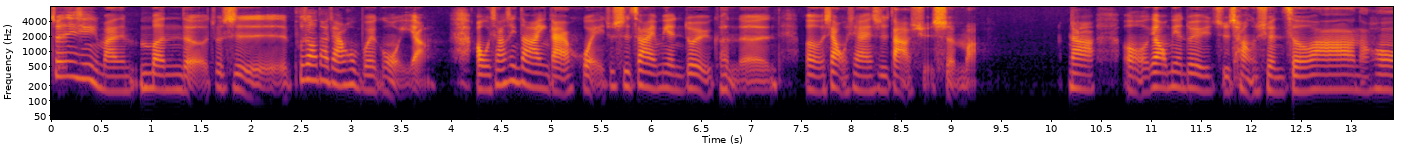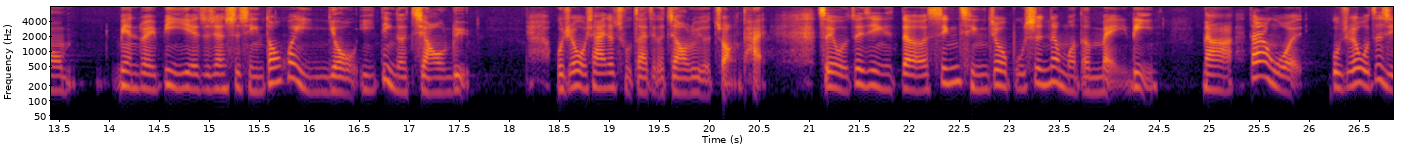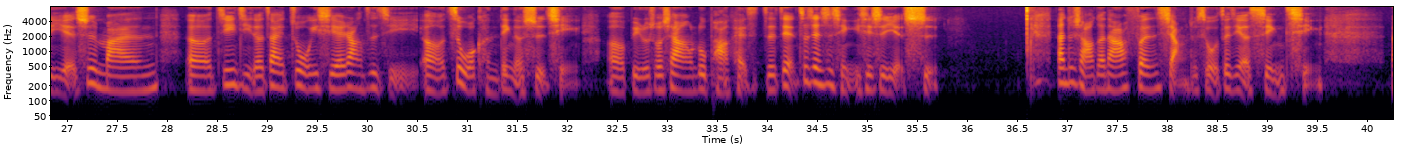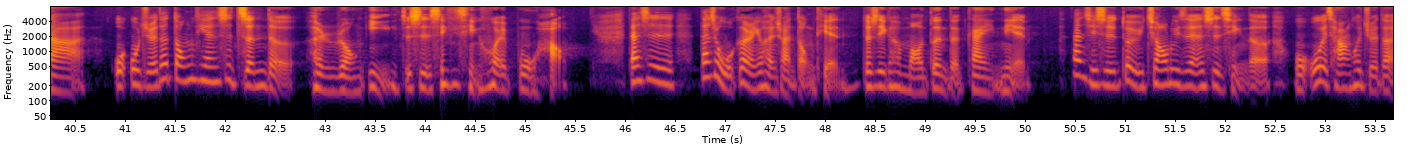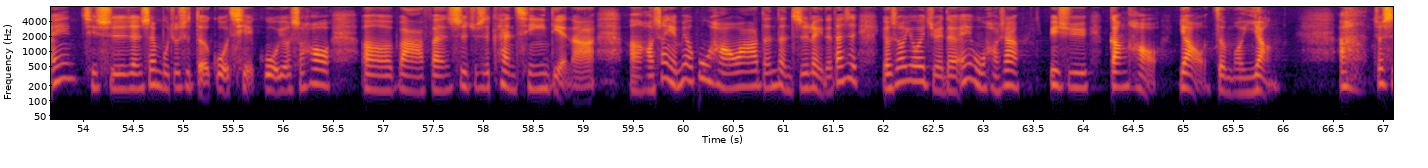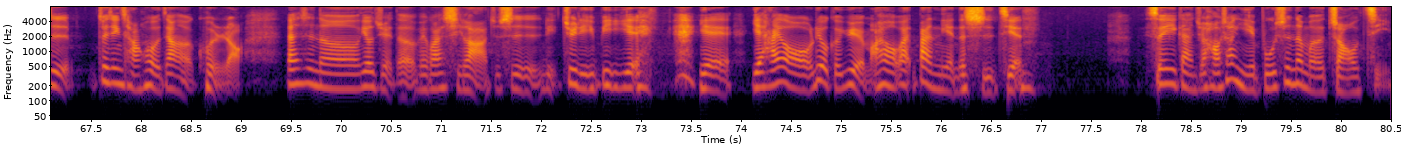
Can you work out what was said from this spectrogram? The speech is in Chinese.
最近心里蛮闷的，就是不知道大家会不会跟我一样啊？我相信大家应该会，就是在面对可能呃，像我现在是大学生嘛，那呃要面对职场选择啊，然后面对毕业这件事情，都会有一定的焦虑。我觉得我现在就处在这个焦虑的状态。所以我最近的心情就不是那么的美丽。那当然，我我觉得我自己也是蛮呃积极的，在做一些让自己呃自我肯定的事情。呃，比如说像录 podcast 这件这件事情，其实也是。那就想要跟大家分享，就是我最近的心情。那我我觉得冬天是真的很容易，就是心情会不好。但是，但是我个人又很喜欢冬天，就是一个很矛盾的概念。但其实对于焦虑这件事情呢，我我也常常会觉得，哎，其实人生不就是得过且过？有时候，呃，把凡事就是看清一点啊，啊，好像也没有不好啊，等等之类的。但是有时候又会觉得，哎，我好像必须刚好要怎么样啊？就是最近常会有这样的困扰。但是呢，又觉得没关系啦，就是离距离毕业 也也还有六个月嘛，还有半半年的时间。所以感觉好像也不是那么着急，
